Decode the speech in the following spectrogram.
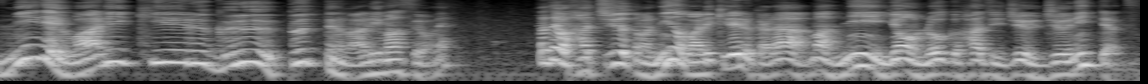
2で割り切れるグループってのがありますよね。例えば80だとか2の割り切れるから、まあ2、4、6、8、10、12ってやつ。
